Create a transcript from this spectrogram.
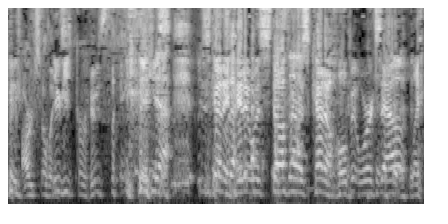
Dude, Partially You can- screws things. yeah. You just kind of hit it with stuff and just kind of hope it works out. Like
